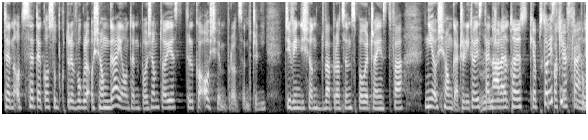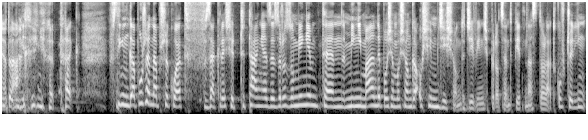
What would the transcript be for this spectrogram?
ten odsetek osób, które w ogóle osiągają ten poziom, to jest tylko 8%, czyli 92% społeczeństwa nie osiąga. Czyli to jest tak, no, ale to, to jest kiepskie to jest pocieszenie, tak. tak. W Singapurze na przykład w zakresie czytania ze zrozumieniem ten minimalny poziom osiąga 89% piętnastolatków, czyli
